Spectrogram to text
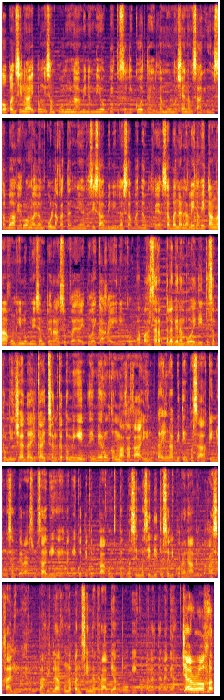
agaw pansin nga itong isang puno namin ng niyog dito sa likod dahil namunga siya ng saging na saba. Pero ang alam ko lakatan niya kasi sabi nila saba daw. Kaya saba na lang. May nakita nga akong hinog na isang peraso kaya ito ay kakainin ko. Napakasarap talaga ng buhay dito sa probinsya dahil kahit saan ka tumingin ay meron kang makakain. Dahil nga bitin pa sa akin yung isang perasong saging ay nag-ikot-ikot pa ako nagbasin-masin dito sa likuran namin baka sakaling meron pa. Bigla akong napansin na grabe ang pogi ko pala talaga. Charot!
